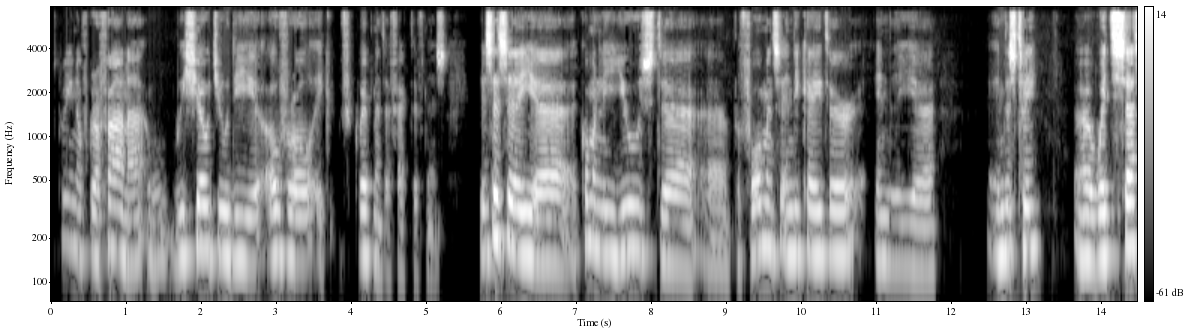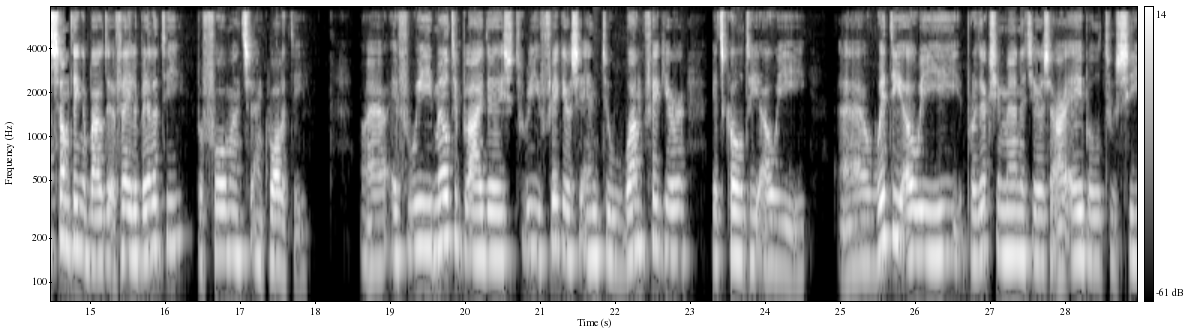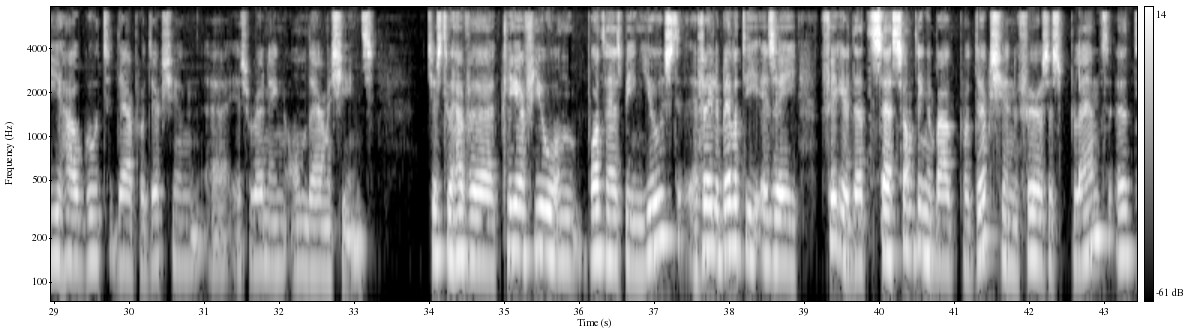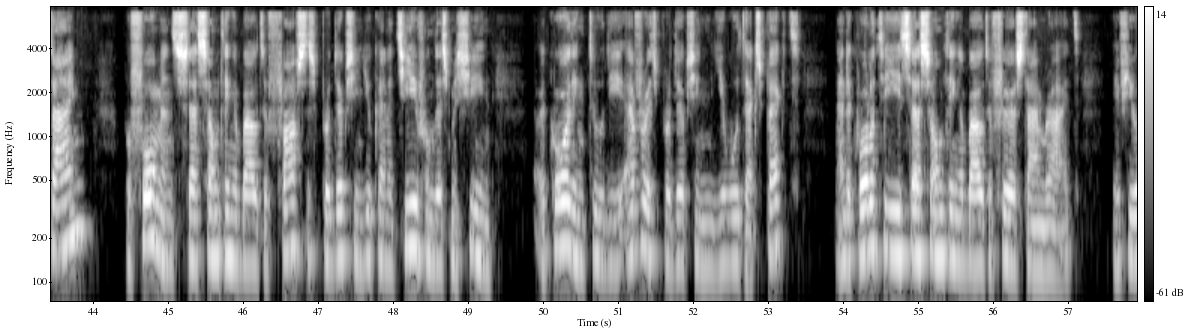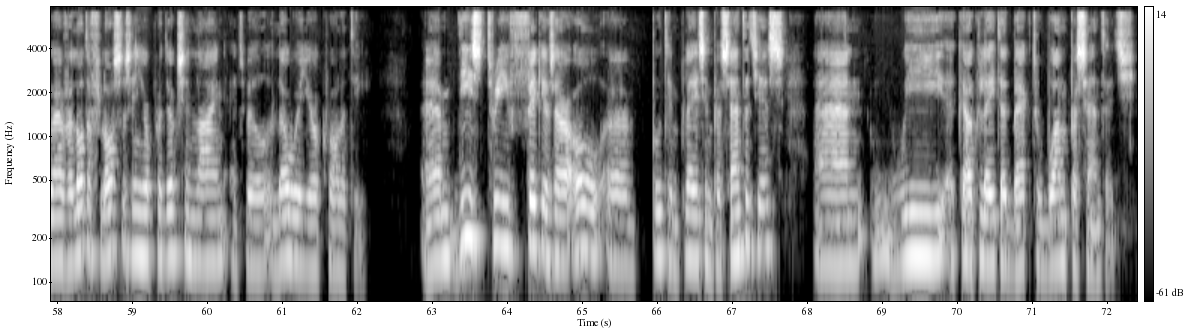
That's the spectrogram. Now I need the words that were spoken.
screen of Grafana, we showed you the overall equipment effectiveness. This is a uh, commonly used uh, uh, performance indicator in the uh, industry, uh, which says something about availability, performance and quality. Uh, if we multiply these three figures into one figure, it's called the OEE. with the OEE, production managers are able to see how good their production is running on their machines just to have a clear view on what has been used. Availability is a figure that says something about production versus planned uh, time. Performance says something about the fastest production you can achieve on this machine according to the average production you would expect. And the quality says something about the first time right. If you have a lot of losses in your production line, it will lower your quality. Um, these three figures are all uh, put in place in percentages and we calculate that back to one percentage.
